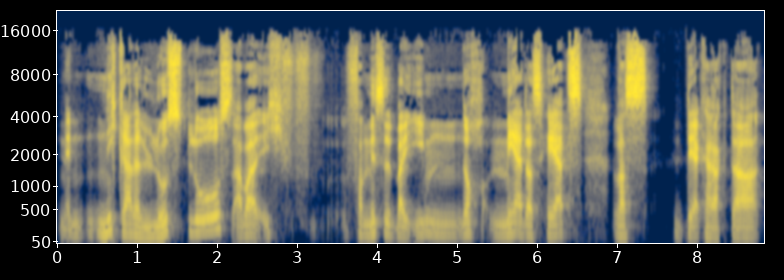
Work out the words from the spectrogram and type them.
nicht gerade lustlos, aber ich vermisse bei ihm noch mehr das Herz, was der Charakter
